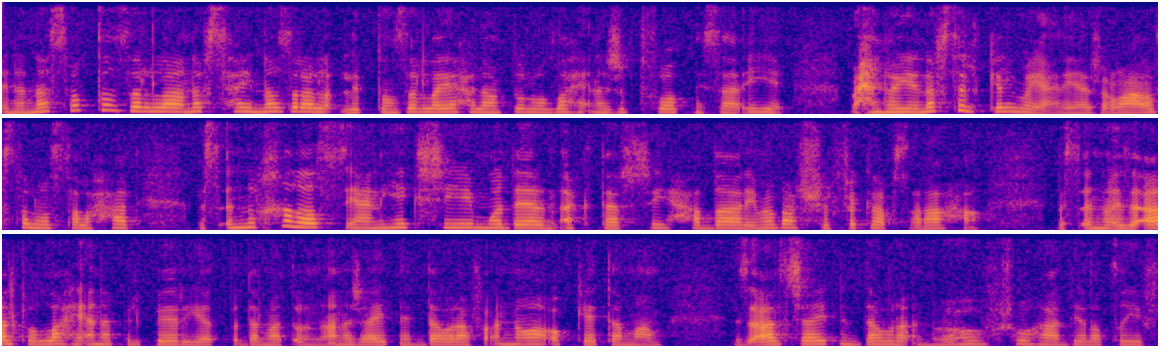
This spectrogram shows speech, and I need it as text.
إنه الناس ما بتنظر لها نفس هاي النظرة اللي بتنظر لها إياها لما بتقول والله أنا جبت فوط نسائية. مع إنه هي نفس الكلمة يعني يا جماعة نفس المصطلحات بس إنه خلص يعني هيك شي modern أكتر شي حضاري ما بعرف شو الفكرة بصراحة. بس إنه إذا قالت والله أنا بال period بدل ما تقول إنه أنا جايتني الدورة فإنه آه okay تمام. إذا قالت جايتني الدورة إنه اوف شو هاد يا لطيف.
